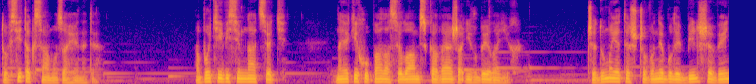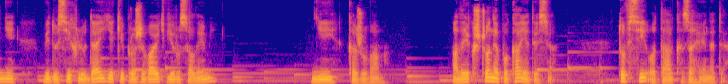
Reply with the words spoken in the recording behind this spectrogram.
то всі так само загинете. Або ті вісімнадцять, на яких упала Силоамська вежа і вбила їх. Чи думаєте, що вони були більше винні від усіх людей, які проживають в Єрусалимі? Ні, кажу вам. Але якщо не покаєтеся, то всі отак загинете.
